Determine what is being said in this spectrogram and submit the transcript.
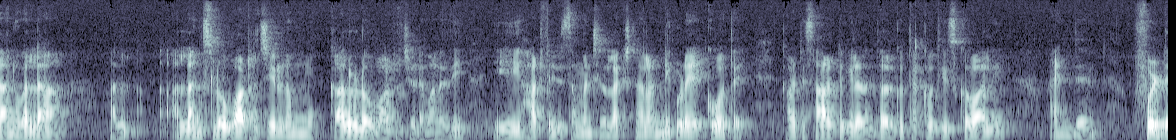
దానివల్ల లంగ్స్లో వాటర్ చేరడము కాళ్ళలో వాటర్ చేయడం అనేది ఈ హార్ట్ ఫెయిల్యూర్ సంబంధించిన లక్షణాలు అన్నీ కూడా ఎక్కువ అవుతాయి కాబట్టి సాల్ట్ వీలైనంత వరకు తక్కువ తీసుకోవాలి. And then food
